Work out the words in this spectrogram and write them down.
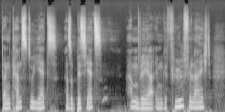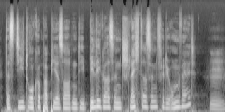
dann kannst du jetzt, also bis jetzt haben wir ja im Gefühl vielleicht, dass die Druckerpapiersorten, die billiger sind, schlechter sind für die Umwelt. Hm.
